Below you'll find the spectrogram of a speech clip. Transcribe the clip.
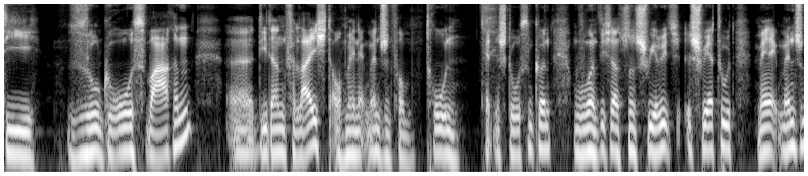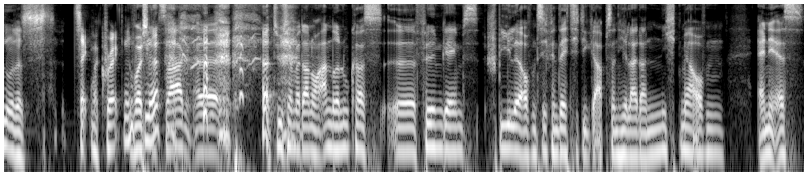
die so groß waren, äh, die dann vielleicht auch Maniac Mansion vom Thron hätten stoßen können. Wo man sich dann schon schwierig, schwer tut, Maniac Mansion oder Zack McCracken. Wollte ich ne? sagen. Äh, natürlich haben wir da noch andere Lukas äh, Film Games Spiele auf dem C64, die gab es dann hier leider nicht mehr auf dem NES.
